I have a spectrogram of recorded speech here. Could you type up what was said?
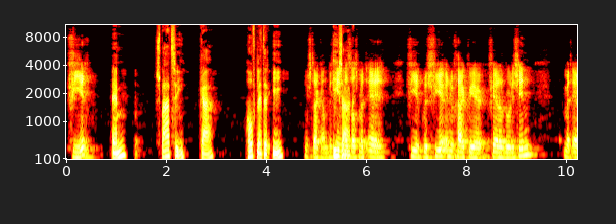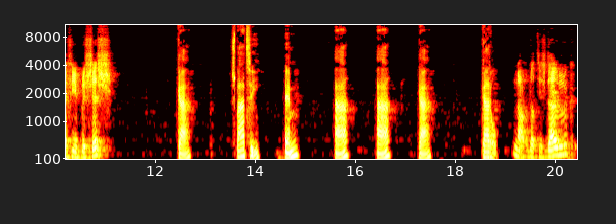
4. M. Spatie. K. Hoofdletter I. Nu sta ik aan het begin, Isaac. dat was met R4 plus 4. En nu ga ik weer verder door de zin met R4 plus 6. K. Spatie. M. A. A. K. Karel. Nou, dat is duidelijk.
